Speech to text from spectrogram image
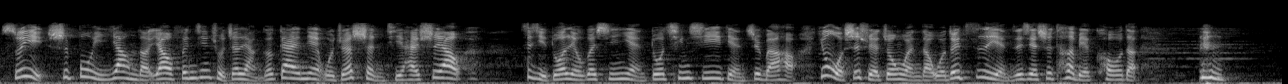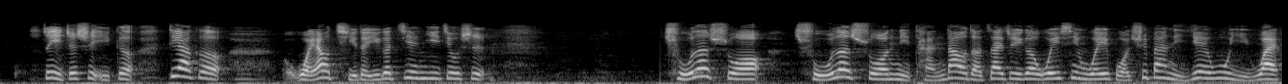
所以是不一样的，要分清楚这两个概念。我觉得审题还是要自己多留个心眼，多清晰一点就比较好。因为我是学中文的，我对字眼这些是特别抠的，所以这是一个。第二个我要提的一个建议就是，除了说。除了说你谈到的在这个微信、微博去办理业务以外，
